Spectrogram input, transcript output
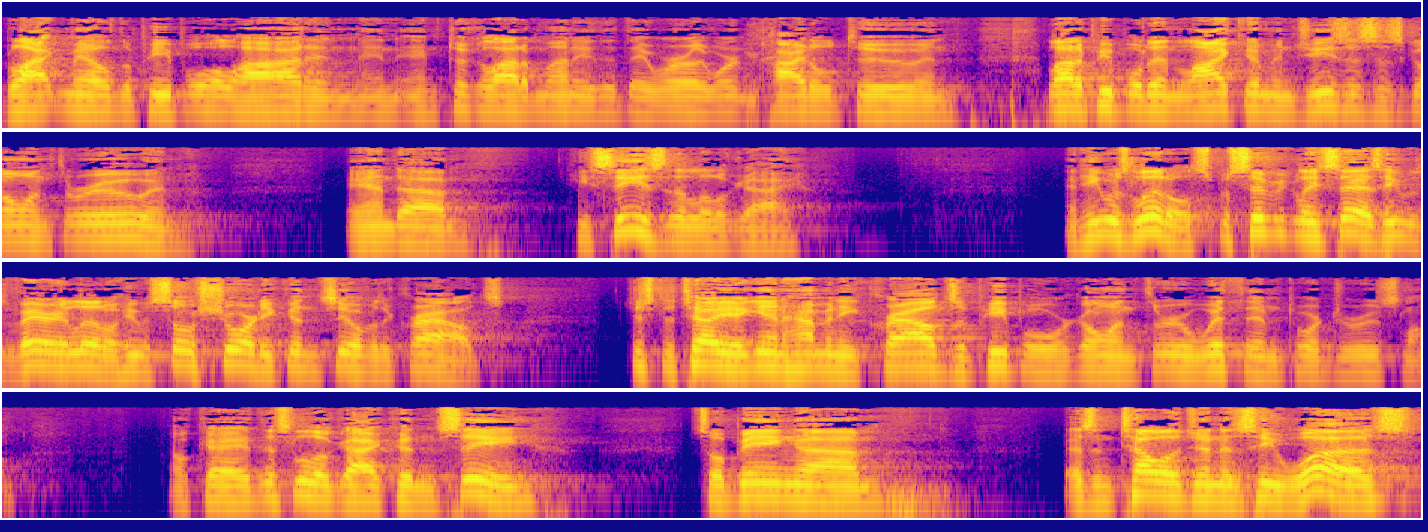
blackmailed the people a lot and, and, and took a lot of money that they really weren't entitled to, and a lot of people didn't like him. And Jesus is going through, and and um, he sees the little guy, and he was little. Specifically says he was very little. He was so short he couldn't see over the crowds. Just to tell you again how many crowds of people were going through with him toward Jerusalem. Okay, this little guy couldn't see. So, being um, as intelligent as he was,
